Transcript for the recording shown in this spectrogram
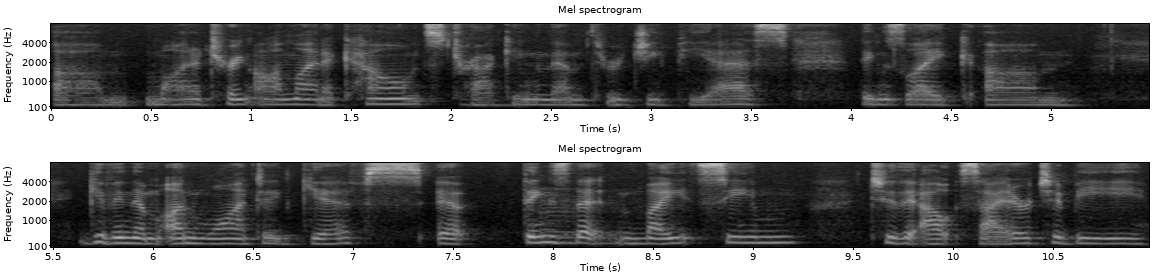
um, monitoring online accounts, tracking them through GPS, things like um, giving them unwanted gifts, uh, things that mm. might seem to the outsider to be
